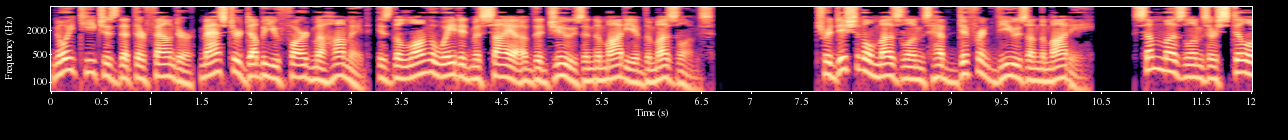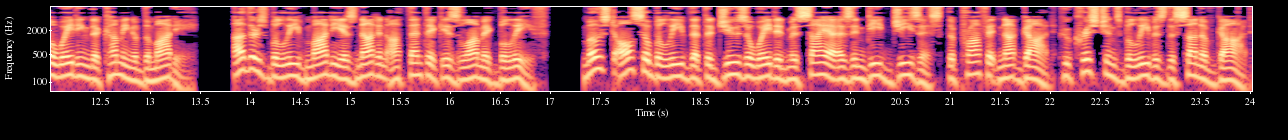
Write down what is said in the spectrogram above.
Noi teaches that their founder, Master W. Fard Muhammad, is the long-awaited Messiah of the Jews and the Mahdi of the Muslims. Traditional Muslims have different views on the Mahdi. Some Muslims are still awaiting the coming of the Mahdi. Others believe Mahdi is not an authentic Islamic belief. Most also believe that the Jews awaited Messiah is indeed Jesus the prophet not God who Christians believe is the Son of God.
